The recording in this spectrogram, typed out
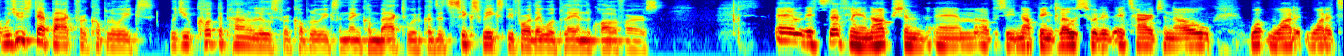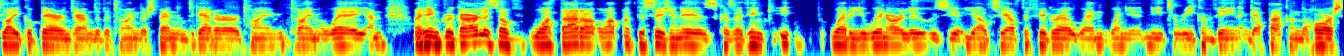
would you step back for a couple of weeks? Would you cut the panel loose for a couple of weeks and then come back to it because it's six weeks before they will play in the qualifiers? Um, it's definitely an option. Um, obviously, not being close with it, it's hard to know what what what it's like up there in terms of the time they're spending together or time time away. And I think, regardless of what that uh, decision is, because I think whether you win or lose, you, you obviously have to figure out when when you need to reconvene and get back on the horse.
